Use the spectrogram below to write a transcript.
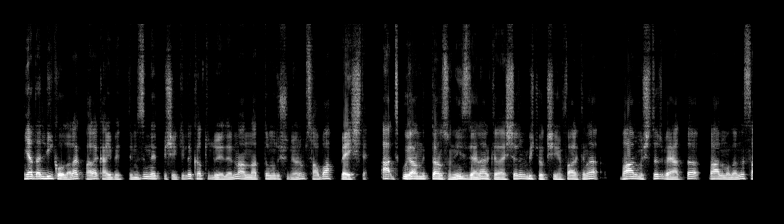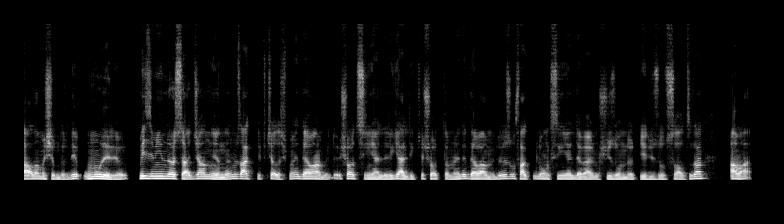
ya da lig olarak para kaybettiğimizi net bir şekilde katıl üyelerine anlattığımı düşünüyorum. Sabah 5'te. Artık uyandıktan sonra izleyen arkadaşlarım birçok şeyin farkına varmıştır veyahut da varmalarını sağlamışımdır diye umut ediyorum. Bizim 24 saat canlı yayınlarımız aktif çalışmaya devam ediyor. Short sinyalleri geldikçe shortlamaya da devam ediyoruz. Ufak bir long sinyali de vermiş 114 736'dan ama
